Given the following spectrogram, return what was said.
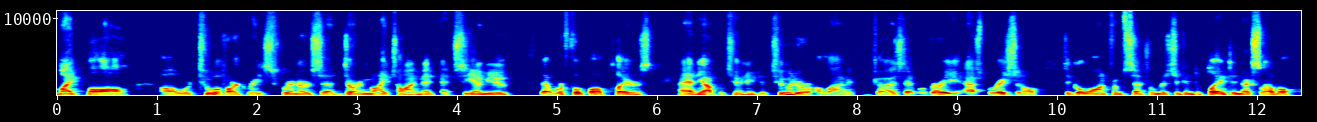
Mike Ball uh, were two of our great sprinters uh, during my time at, at CMU that were football players. I had the opportunity to tutor a lot of guys that were very aspirational to go on from Central Michigan to play at the next level.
